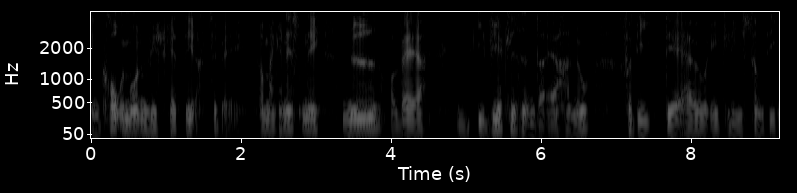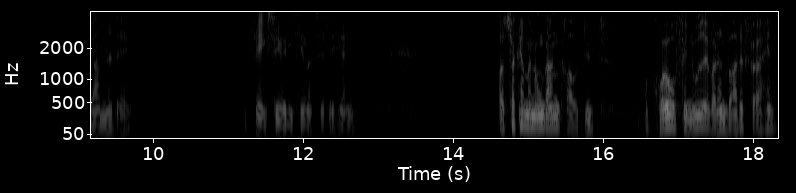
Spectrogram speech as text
en krog i munden, vi skal der tilbage. Og man kan næsten ikke nyde at være i virkeligheden, der er her nu, fordi det er jo ikke lige som de gamle dage. Det er ikke sikkert, I kender til det herinde. Og så kan man nogle gange grave dybt og prøve at finde ud af, hvordan var det førhen.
